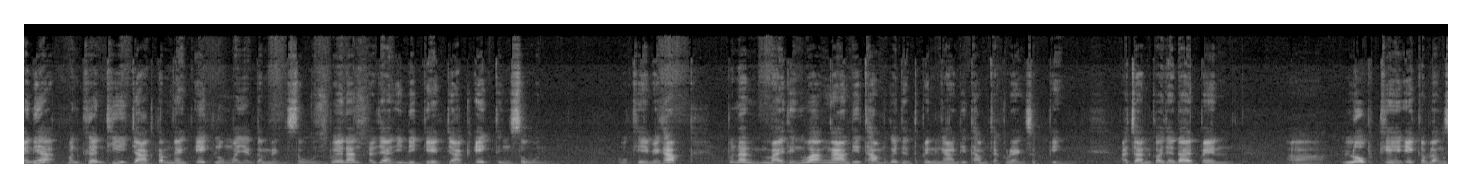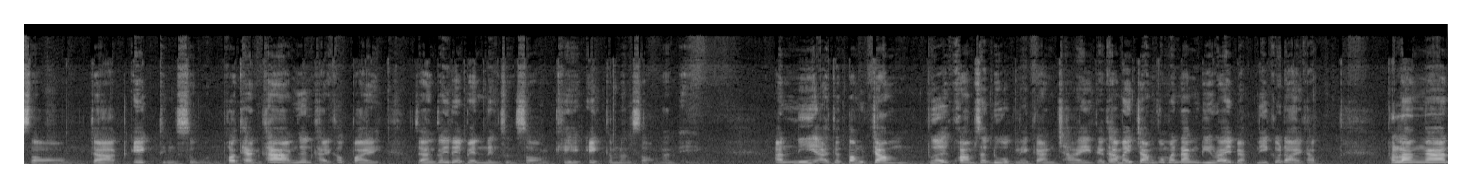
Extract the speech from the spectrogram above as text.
ไอเนี้ยมันเคลื่อนที่จากตำแหน่ง x ลงมายังตำแหน่ง 0 เพราะฉะนั้นอาจารย์อินดิเกตจาก x ถึง 0 โอเคไหมครับนั่นหมายถึงว่างานที่ทำก็จะเป็นงานที่ทำจากแรงสปริง อาจารย์ก็จะได้เป็นลบ kx กำลังสองจาก x ถึง 0 พอแทนค่าเงื่อนไขเข้าไป อาจารย์ก็จะได้เป็น 1 ส่วน2 kx กำลังสองนั่นเอง อันนี้อาจจะต้องจำเพื่อความสะดวกในการใช้ แต่ถ้าไม่จำก็มานั่งดีไรแบบนี้ก็ได้ครับ พลังงาน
